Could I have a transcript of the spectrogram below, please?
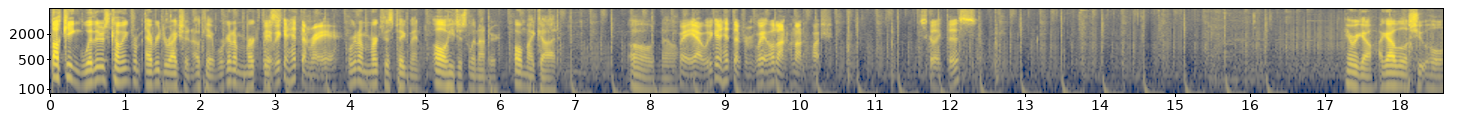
fucking withers coming from every direction. Okay, we're gonna murk Wait, this. we can hit them right here. We're gonna murk this pigman. Oh, he just went under. Oh my god. Oh no. Wait, yeah, we can hit them from. Wait, hold on, hold on, watch. Just go like this. Here we go. I got a little shoot hole.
